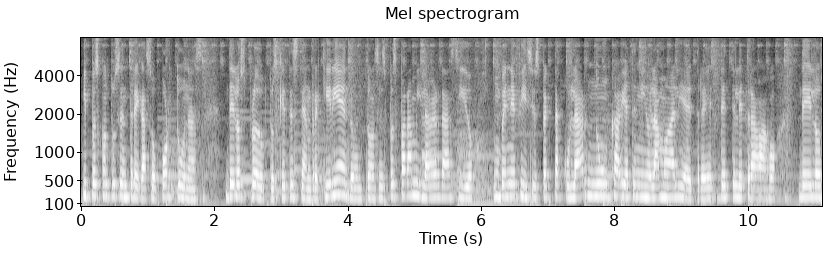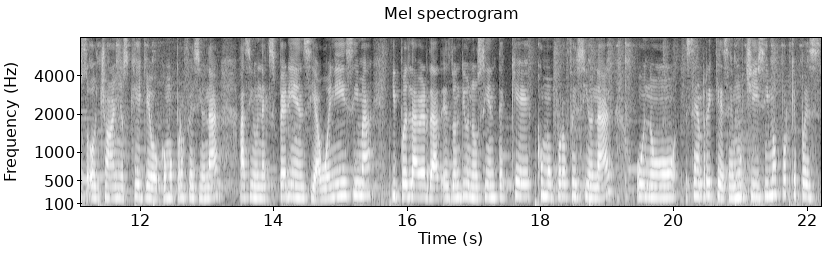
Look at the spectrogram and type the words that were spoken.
y pues con tus entregas oportunas de los productos que te estén requiriendo. Entonces pues para mí la verdad ha sido un beneficio espectacular. Nunca había tenido la modalidad de, teletrabajo de los ocho años que llevo como profesional. Ha sido una experiencia buenísima y pues la verdad es donde uno siente que como profesional uno se enriquece muchísimo porque pues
